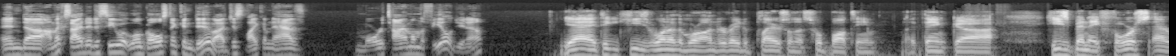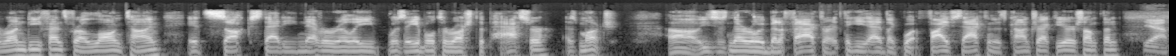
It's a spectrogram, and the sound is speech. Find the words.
And uh, I'm excited to see what Will Gholston can do. I just like him to have more time on the field, you know? Yeah, I think he's one of the more underrated players on this football team. I think uh, he's been a force at run defense for a long time. It sucks that he never really was able to rush the passer as much. Uh, he's just never really been a factor. I think he had like what five sacks in his contract year or something. Yeah.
